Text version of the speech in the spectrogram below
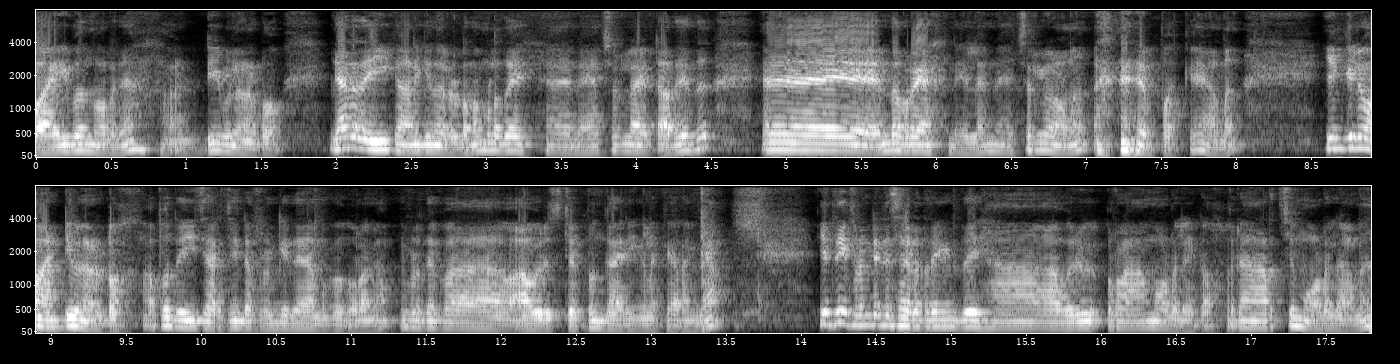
വൈബ് എന്ന് പറഞ്ഞാൽ അടിപൊളിയാണ് കേട്ടോ. ഞാനത് ഈ കാണിക്കുന്നുണ്ട് കേട്ടോ നമ്മളത് നാച്ചുറലായിട്ട് അതായത് എന്താ പറയുക എല്ലാം നാച്ചുറലാണ് പക്കയാണ്. എങ്കിലും അടിപൊളിയാണ് കേട്ടോ. അപ്പോൾ ഈ ചർച്ചിന്റെ ഫ്രണ്ടിൽ നിന്ന് നമുക്ക് തുടങ്ങാം ഇവിടുത്തെ ആ ഒരു സ്റ്റെപ്പും കാര്യങ്ങളൊക്കെ ഇറങ്ങാം. ഇത് ഈ ഫ്രണ്ടിന്റെ സൈഡ് ഇത് ആ ഒരു റാ മോഡൽ കേട്ടോ ഒരു ആർച്ച് മോഡലാണ്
